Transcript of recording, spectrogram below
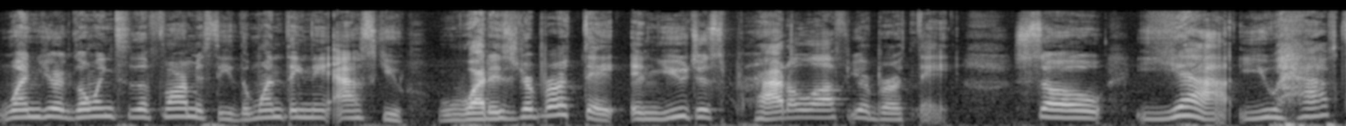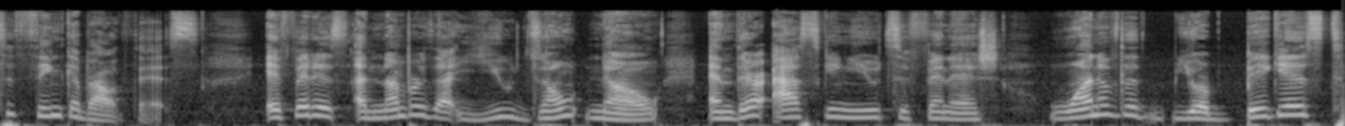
when you're going to the pharmacy, the one thing they ask you, what is your birthday? And you just prattle off your birthday. So, yeah, you have to think about this. If it is a number that you don't know and they're asking you to finish one of the your biggest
